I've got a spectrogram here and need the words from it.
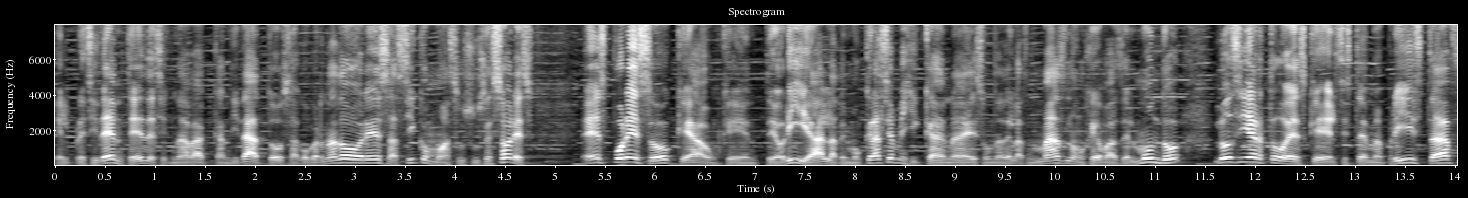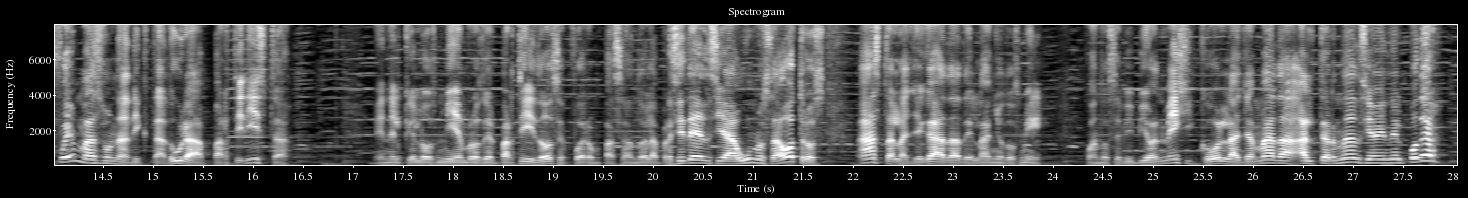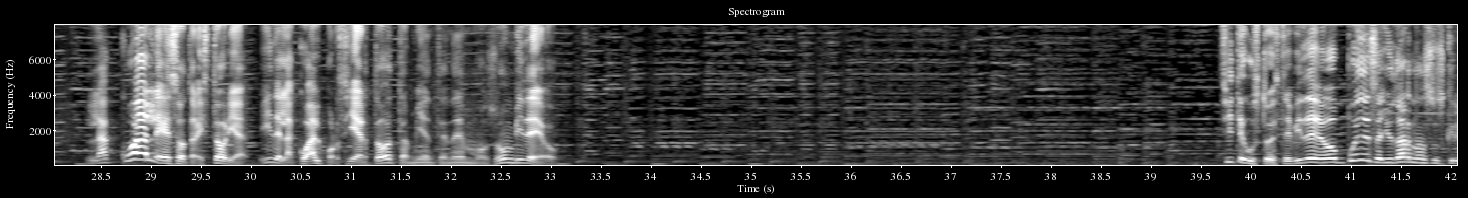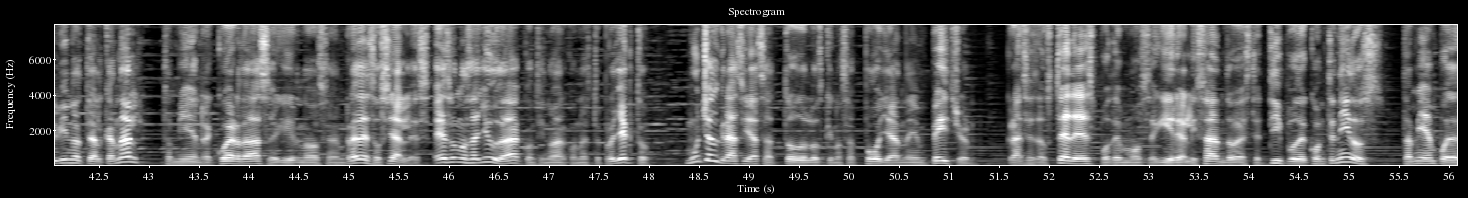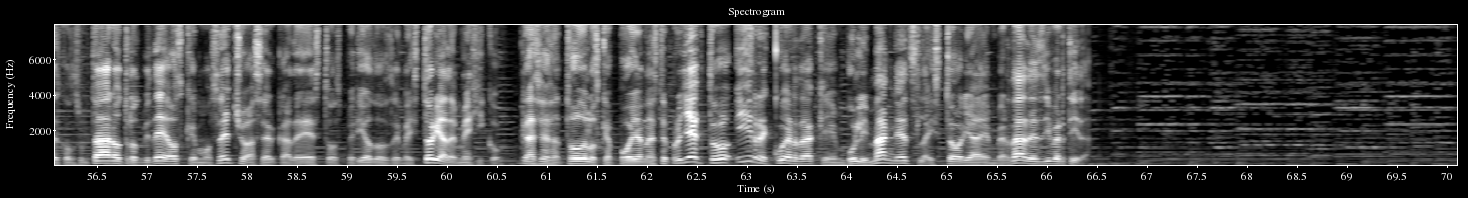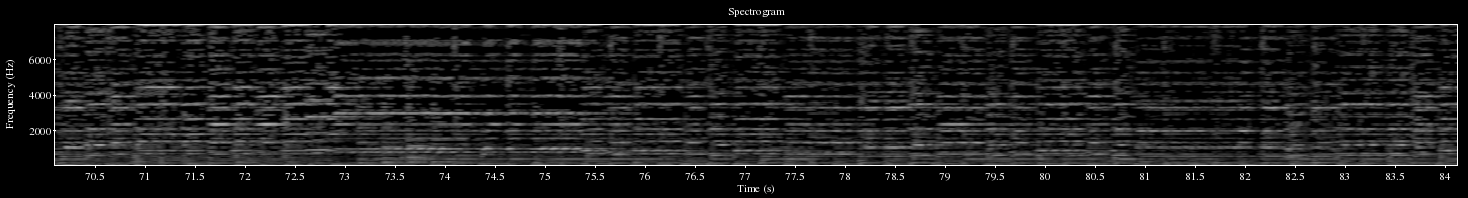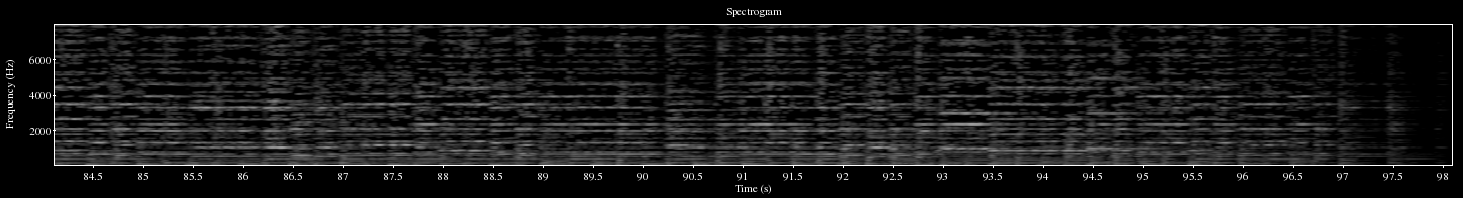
El presidente designaba candidatos a gobernadores, así como a sus sucesores. Es por eso que aunque en teoría la democracia mexicana es una de las más longevas del mundo, lo cierto es que el sistema priista fue más una dictadura partidista, en el que los miembros del partido se fueron pasando la presidencia unos a otros hasta la llegada del año 2000, cuando se vivió en México la llamada alternancia en el poder la cual es otra historia y de la cual por cierto también tenemos un video. Si te gustó este video, puedes ayudarnos suscribiéndote al canal. También recuerda seguirnos en redes sociales, eso nos ayuda a continuar con este proyecto. Muchas gracias a todos los que nos apoyan en Patreon. Gracias a ustedes podemos seguir realizando este tipo de contenidos. También puedes consultar otros videos que hemos hecho acerca de estos periodos de la historia de México. Gracias a todos los que apoyan a este proyecto y recuerda que en Bully Magnets la historia en verdad es divertida.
